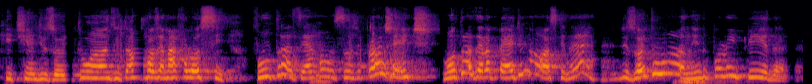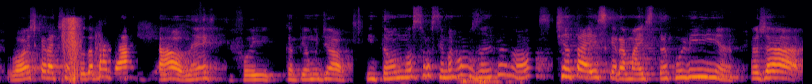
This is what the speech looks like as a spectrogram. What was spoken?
que tinha 18 anos. Então, a Rosemar falou assim: vamos trazer a Rosângela para a gente. Vamos trazer ela perto de nós, que, né? 18 anos, indo para a Olimpíada. Lógico que ela tinha toda a bagagem mundial, né? Foi campeã mundial. Então, nós trouxemos a Rosângela para nós. Tinha a Thaís, que era mais tranquilinha. Eu já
